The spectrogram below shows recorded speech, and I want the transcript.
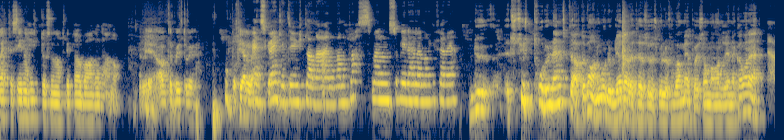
rett ved siden av hytta, sånn at vi pleier å bade der nå. Vi er av og til på hytta, vi. På fjellet. Jeg skulle egentlig til utlandet en eller annen plass, men så blir det heller Norgeferie. Du, jeg syns, tror du nevnte at det var noe du gleda deg til som du skulle få være med på i sommer, Andrine. Hva var det? Ja,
